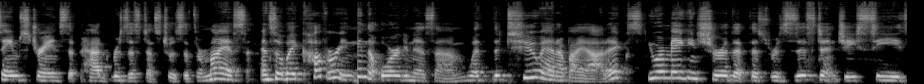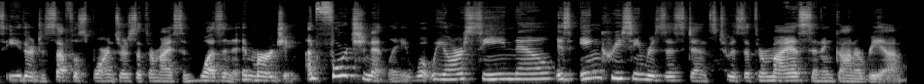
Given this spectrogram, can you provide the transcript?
same strains that had resistance to azithromycin. And so by covering the organism with the two antibiotics, you are making sure that this resistant GCs, either to cephalosporins or azithromycin, wasn't emerging. Unfortunately, what we are seeing now is increasing resistance to azithromycin and gonorrhea.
